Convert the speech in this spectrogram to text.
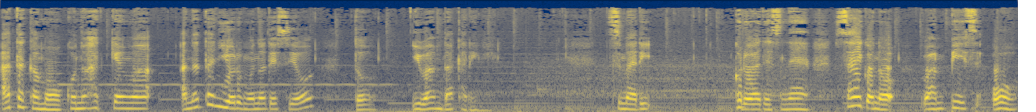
あたかもこの発見はあなたによるものですよ、と言わんばかりに。つまり、これはですね、最後のワンピースを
